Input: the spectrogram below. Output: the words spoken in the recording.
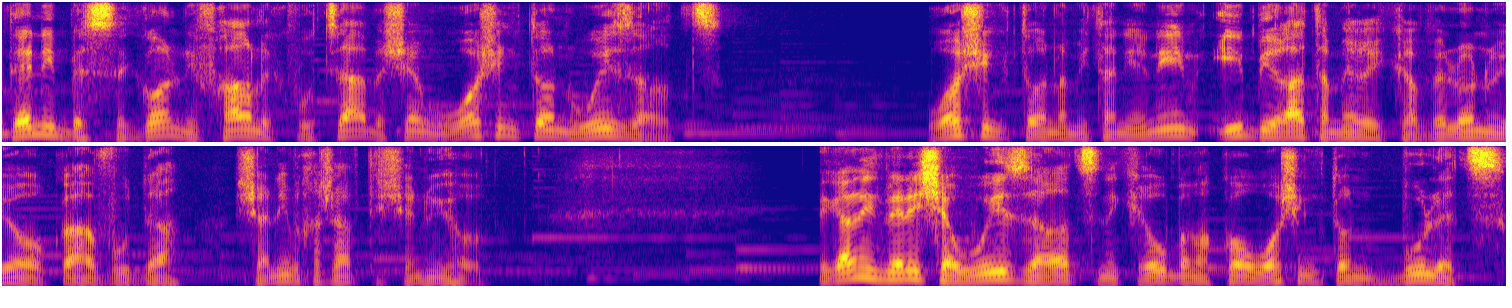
דני בסגול נבחר לקבוצה בשם וושינגטון וויזארדס. וושינגטון, למתעניינים, היא בירת אמריקה ולא ניו יורק האבודה. שנים חשבתי שניו יורק. וגם נדמה לי שהוויזארדס נקראו במקור וושינגטון בולטס,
